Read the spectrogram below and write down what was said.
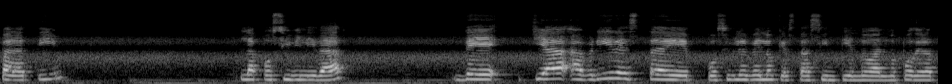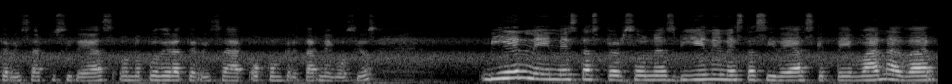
para ti la posibilidad de ya abrir este posible velo que estás sintiendo al no poder aterrizar tus ideas o no poder aterrizar o concretar negocios. Vienen estas personas, vienen estas ideas que te van a dar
